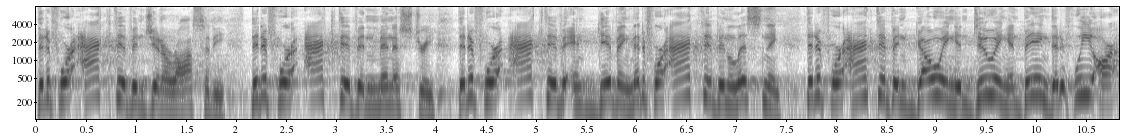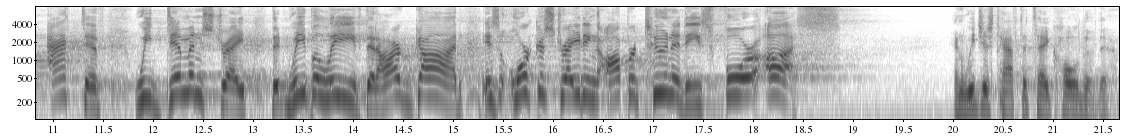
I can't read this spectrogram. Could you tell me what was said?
that if we're active in generosity, that if we're active in ministry, that if we're active in giving, that if we're active in listening, that if we're active in going and doing and being, that if we are active, we demonstrate that we believe that our God is orchestrating opportunities for us. And we just have to take hold of them.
